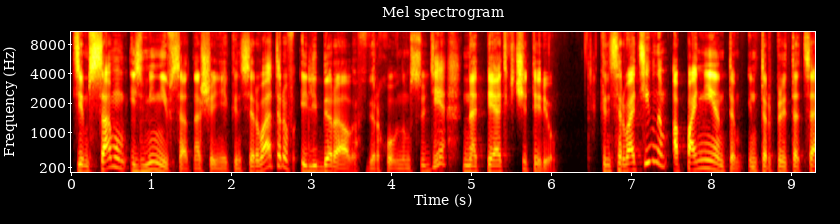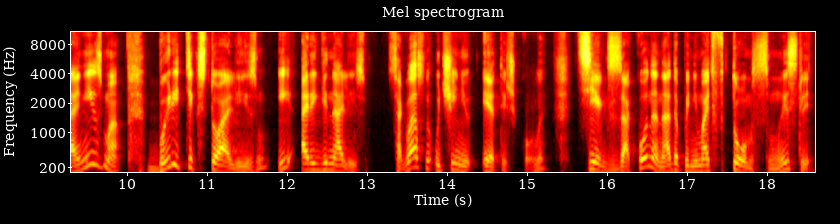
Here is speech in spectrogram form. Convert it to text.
тем самым изменив соотношение консерваторов и либералов в Верховном суде на 5 к 4. Консервативным оппонентом интерпретационизма были текстуализм и оригинализм. Согласно учению этой школы, текст закона надо понимать в том смысле,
